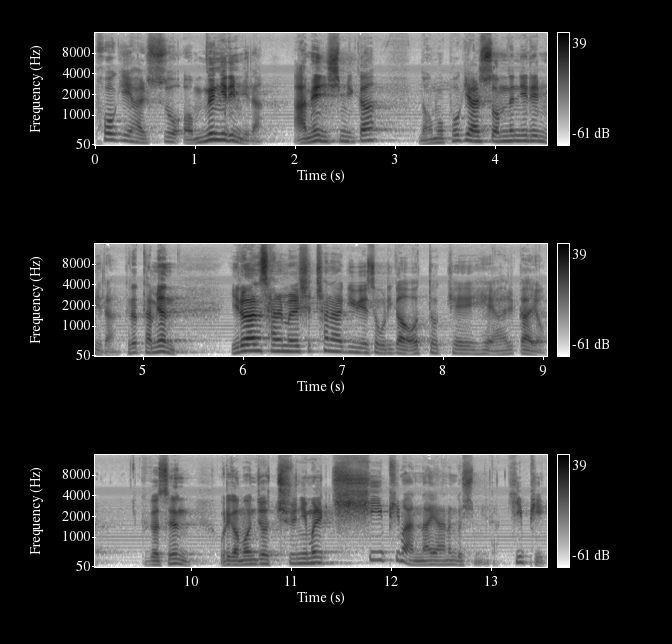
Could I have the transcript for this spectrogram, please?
포기할 수 없는 일입니다. 아멘이십니까? 너무 포기할 수 없는 일입니다. 그렇다면 이러한 삶을 실천하기 위해서 우리가 어떻게 해야 할까요? 그것은 우리가 먼저 주님을 깊이 만나야 하는 것입니다. 깊이.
